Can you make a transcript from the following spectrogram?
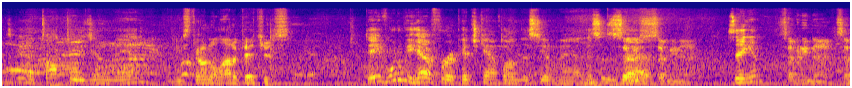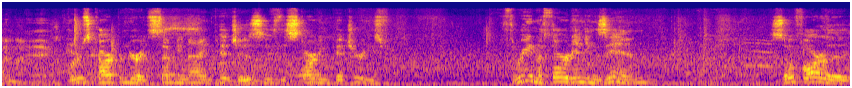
He's going to talk to his young man. He's thrown a lot of pitches. Dave, what do we have for a pitch count on this young man? This is uh, 79. say again. 79. 79. Bruce Carpenter at 79 pitches. He's the starting pitcher. He's three and a third innings in. So far, the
